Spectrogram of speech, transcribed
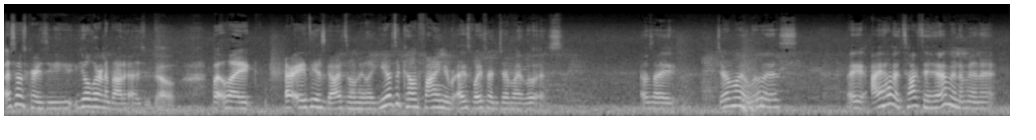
that sounds crazy. You'll learn about it as you go. But, like, our atheist God told me, like, you have to come find your ex boyfriend, Jeremiah Lewis. I was like, Jeremiah Lewis? Like, I haven't talked to him in a minute.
